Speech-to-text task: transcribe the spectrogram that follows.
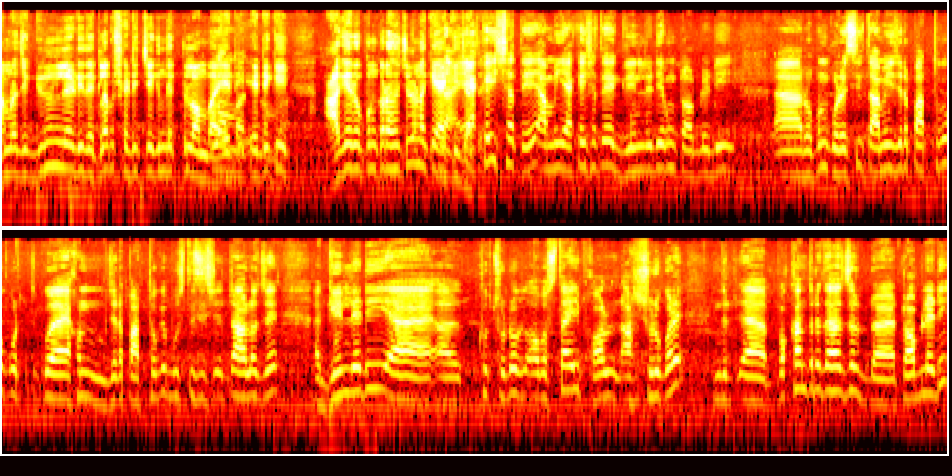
আমরা যে গ্রিন লেডি দেখলাম সেটির চেয়ে কিন্তু একটু লম্বা। এটি এটি কি আগে রোপণ করা হয়েছিল নাকি একই জাতে একই সাথে আমি একই সাথে গ্রিন লেডি এবং টপ লেডি রোপণ করেছি। তো আমি যেটা পার্থক্য করতে এখন যেটা পার্থক্য বুঝতেছি সেটা হলো যে গ্রিন লেডি খুব ছোট অবস্থায় ফল আসা শুরু করে। কিন্তু পক্ষান্তরে দেখা যাচ্ছে টপ লেডি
